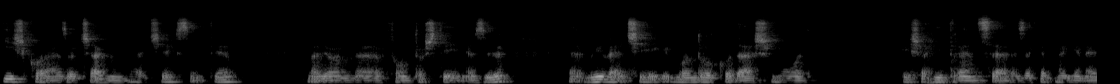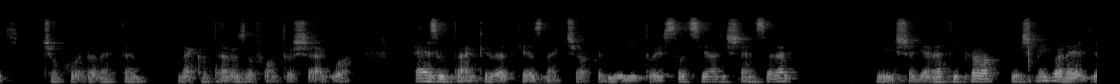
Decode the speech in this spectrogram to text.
Iskolázottság, műveltség szintén nagyon e, fontos tényező. E, műveltség, gondolkodásmód, és a hitrendszer, ezeket megint egy csokorba vettem, meghatározó fontosságúak. Ezután következnek csak a gyógyító és szociális rendszerek, és a genetika, és még van egy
